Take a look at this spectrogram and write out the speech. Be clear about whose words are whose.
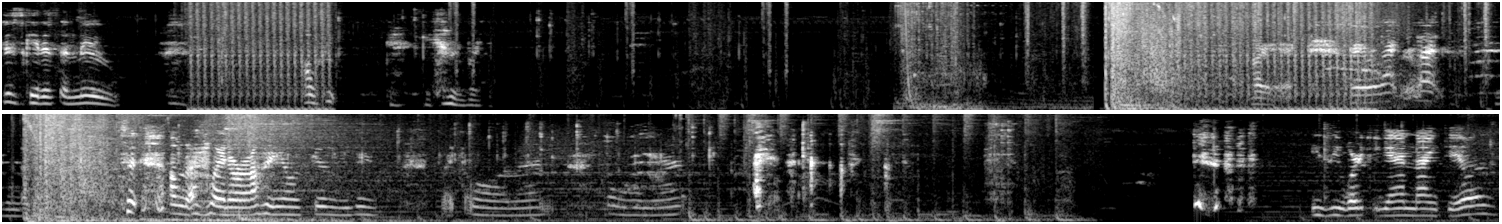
Speaker 1: this kid is a noob. Oh shoot. Okay, he couldn't break it. Alright, alright, relax, relax. I'm not playing around here, I'm shooting again. Like, come on, man. Easy work again, nine kills.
